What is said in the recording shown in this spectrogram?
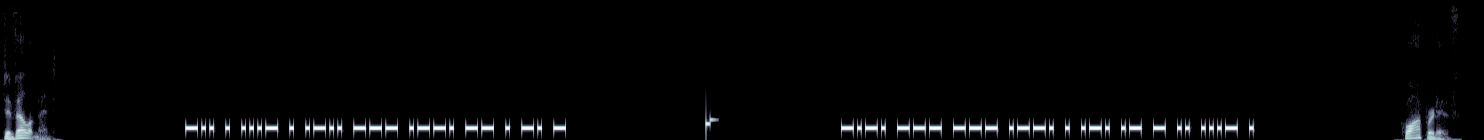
Development Cooperative.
